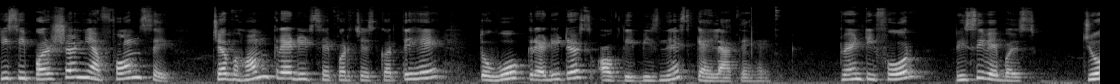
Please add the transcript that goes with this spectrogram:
किसी पर्सन या फॉर्म से जब हम क्रेडिट से परचेज करते हैं तो वो क्रेडिटर्स ऑफ़ द बिज़नेस कहलाते हैं। ट्वेंटी फोर रिसीवेबल्स जो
